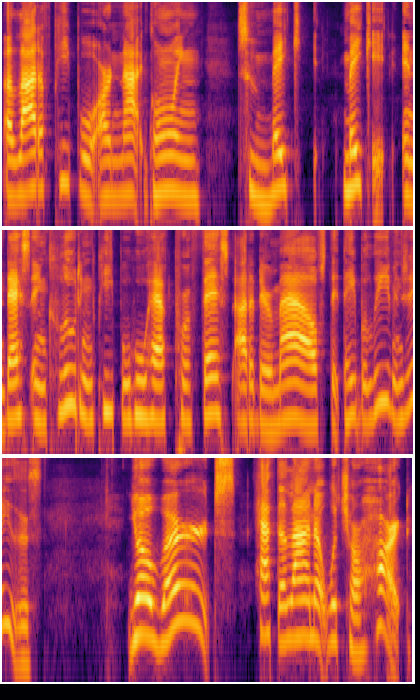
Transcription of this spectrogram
A lot of people are not going to make it, make it, and that's including people who have professed out of their mouths that they believe in Jesus. Your words have to line up with your heart.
